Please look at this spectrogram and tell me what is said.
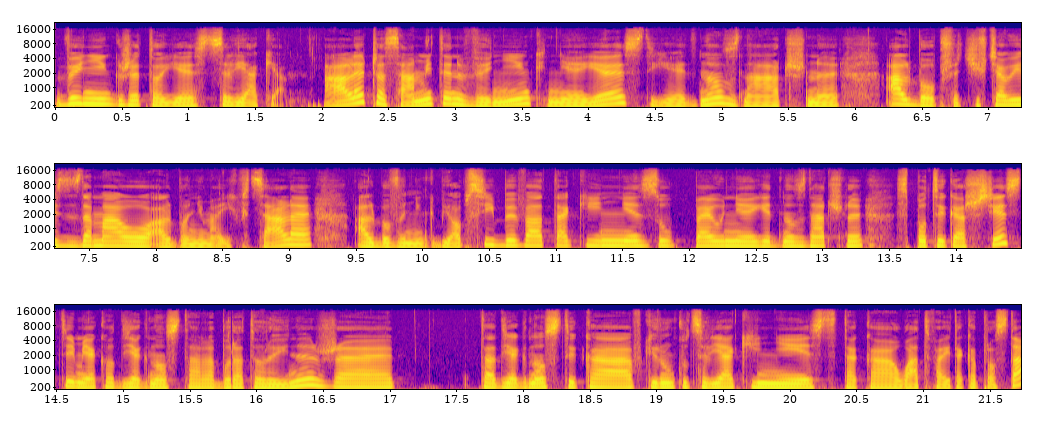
wynik, że to jest celiakia ale czasami ten wynik nie jest jednoznaczny. Albo przeciwciał jest za mało, albo nie ma ich wcale, albo wynik biopsji bywa taki niezupełnie jednoznaczny. Spotykasz się z tym jako diagnosta laboratoryjny, że ta diagnostyka w kierunku celiaki nie jest taka łatwa i taka prosta?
